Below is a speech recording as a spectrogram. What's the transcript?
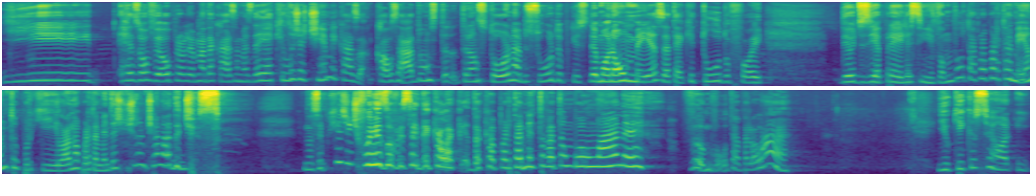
E resolveu o problema da casa, mas daí aquilo já tinha me causado um transtorno absurdo, porque isso demorou um mês até que tudo foi. Eu dizia para ele assim, vamos voltar para o apartamento, porque lá no apartamento a gente não tinha nada disso. Não sei por que a gente foi resolver sair daquela, daquele apartamento, estava tão bom lá, né? Vamos voltar para lá. E o que, que o Senhor... E,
